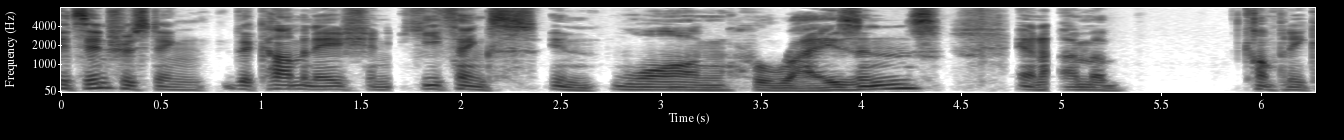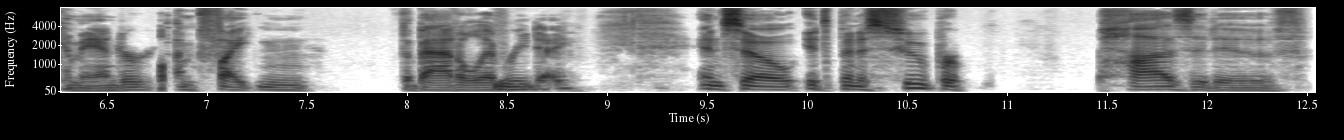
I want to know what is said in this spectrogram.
It's interesting, the combination, he thinks in long horizons, and I'm a company commander. I'm fighting the battle every mm-hmm. And so it's been a super positive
